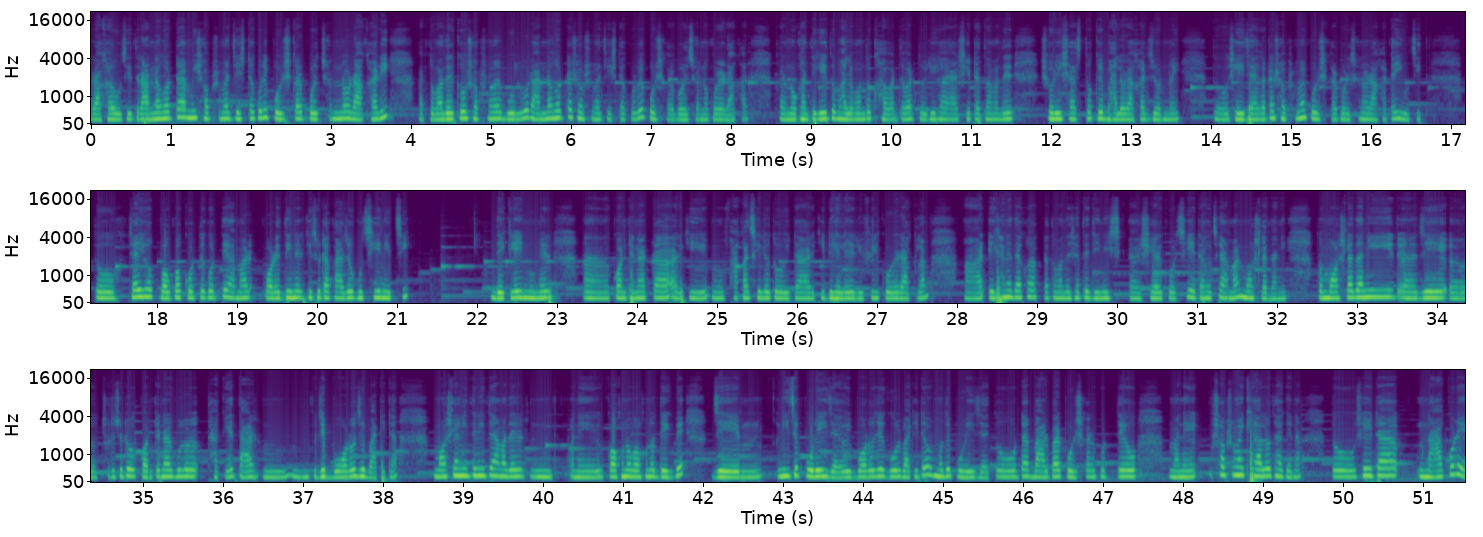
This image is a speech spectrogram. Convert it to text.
রাখা উচিত। রান্নাঘরটা আমি সবসময় চেষ্টা করি পরিষ্কার পরিচ্ছন্ন রাখারই। আর তোমাদেরকেও সবসময় বলব, রান্নাঘরটা সবসময় চেষ্টা করবে পরিষ্কার পরিচ্ছন্ন করে রাখার। কারণ ওখান থেকেই তো ভালো মন্দ খাবার দাবার তৈরি হয়, আর সেটা তো আমাদের শরীর স্বাস্থ্যকে ভালো রাখার জন্যই। তো সেই জায়গাটা সবসময় পরিষ্কার পরিচ্ছন্ন রাখাটাই উচিত। তো যাই হোক বক বক করতে করতে আমার পরের দিনের কিছুটা কাজও গুছিয়ে নিচ্ছি। দেখলেই নুনের কন্টেনারটা আর কি ফাঁকা ছিল, তো ওইটা আর কি ঢেলে রিফিল করে রাখলাম। আর এখানে দেখো একটা তোমাদের সাথে জিনিস শেয়ার করছি, এটা হচ্ছে আমার মশলাদানি। তো মশলাদানির যে ছোট ছোট কন্টেনারগুলো থাকে, তার যে বড় যে বাটিটা, মশলা নিতে নিতে আমাদের মানে কখনো কখনো দেখবে যে নিচে পড়েই যায়, ওই বড় যে গোল বাটিটা ওর মধ্যে পড়েই যায়। তো ওটা বারবার পরিষ্কার করতেও মানে সবসময় খেয়ালও থাকে না। তো সেইটা না করে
